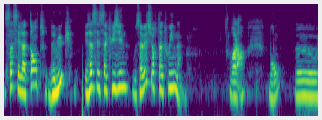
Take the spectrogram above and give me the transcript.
ça c'est la tente de Luc. Et ça c'est sa cuisine. Vous savez, sur Tatooine. Voilà. Bon. Euh,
